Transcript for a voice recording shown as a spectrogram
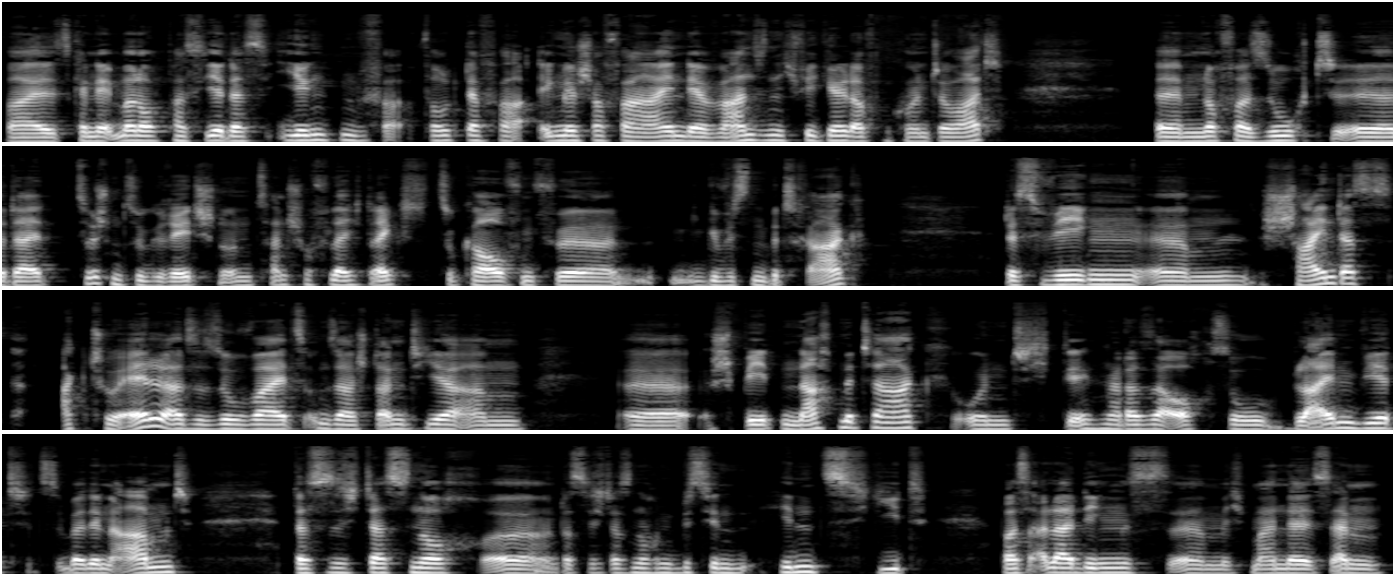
weil es kann ja immer noch passieren, dass irgendein verrückter englischer Verein, der wahnsinnig viel Geld auf dem Konto hat, ähm, noch versucht, äh, dazwischen zu gerätschen und Sancho vielleicht direkt zu kaufen für einen gewissen Betrag. Deswegen ähm, scheint das aktuell, also so war jetzt unser Stand hier am äh, späten Nachmittag und ich denke mal, dass er auch so bleiben wird jetzt über den Abend, dass sich das noch, äh, dass sich das noch ein bisschen hinzieht. Was allerdings, ähm, ich meine, da ist ein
